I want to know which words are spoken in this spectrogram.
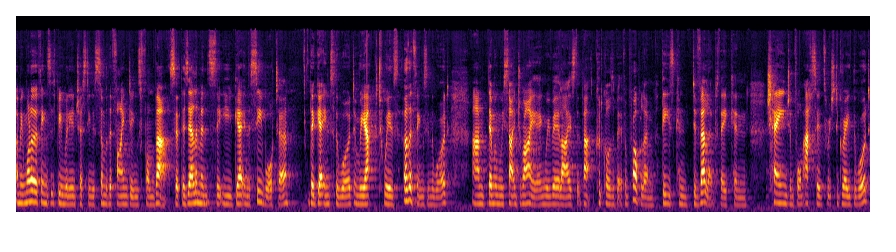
I mean, one of the things that's been really interesting is some of the findings from that. So there's elements that you get in the seawater that get into the wood and react with other things in the wood. And then when we started drying, we realised that that could cause a bit of a problem. These can develop, they can change and form acids which degrade the wood.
